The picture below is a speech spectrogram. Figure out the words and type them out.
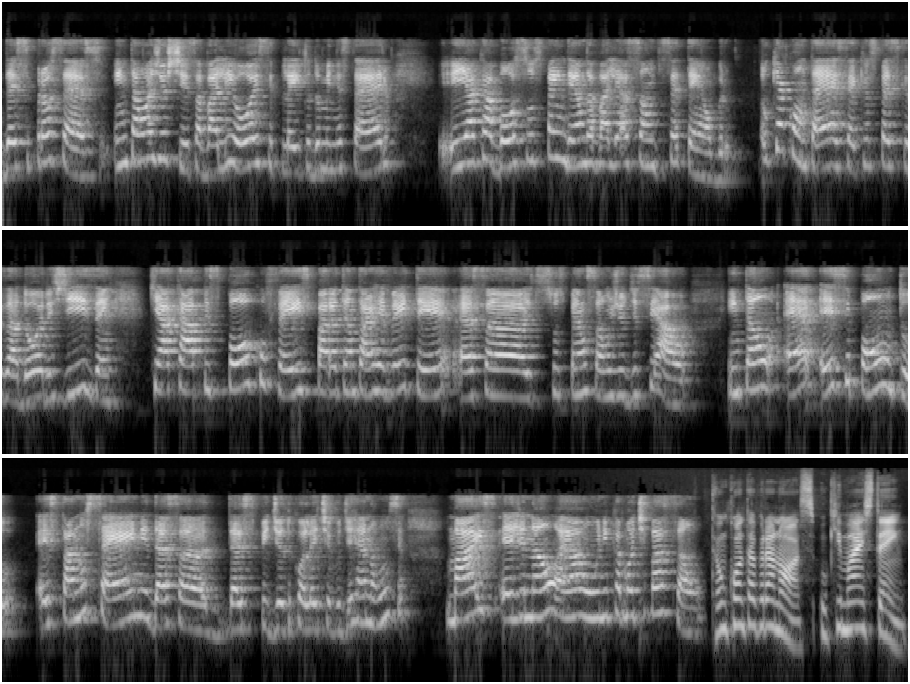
desse processo. Então a Justiça avaliou esse pleito do Ministério e acabou suspendendo a avaliação de setembro. O que acontece é que os pesquisadores dizem que a CAPES pouco fez para tentar reverter essa suspensão judicial. Então, é esse ponto está no cerne dessa, desse pedido coletivo de renúncia, mas ele não é a única motivação. Então conta para nós, o que mais tem?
